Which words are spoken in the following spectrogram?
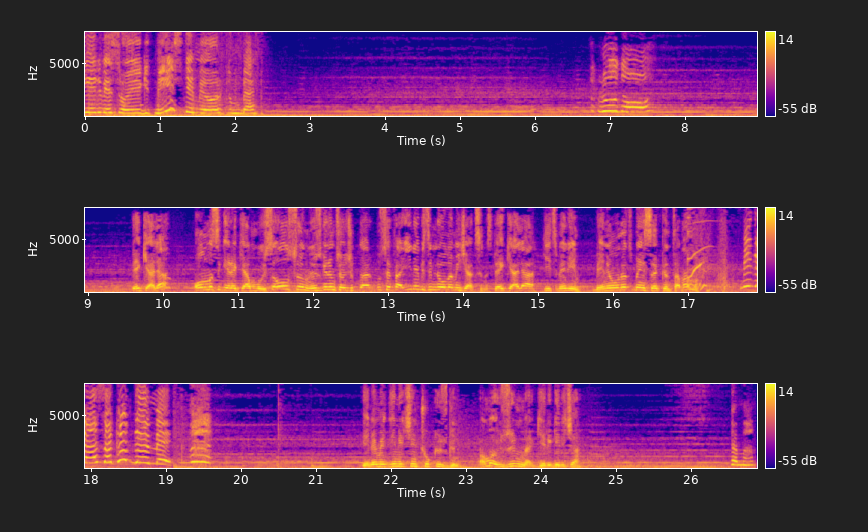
yeni Vestroya'ya gitmeyi istemiyordum ben. Runo. Pekala. Olması gereken buysa olsun. Üzgünüm çocuklar. Bu sefer yine bizimle olamayacaksınız. Pekala. Gitmeliyim. Beni unutmayın sakın tamam mı? Bir daha sakın dönme. Gelemediğin için çok üzgünüm. Ama üzülme. Geri geleceğim. Tamam.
